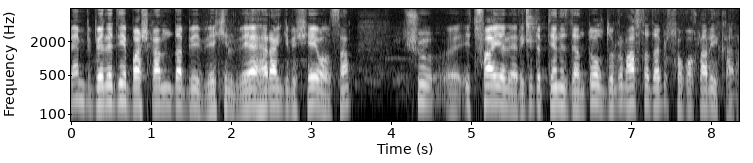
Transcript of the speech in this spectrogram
ben bir belediye başkanında bir vekil veya herhangi bir şey olsam şu e, itfaiyeleri gidip denizden doldururum haftada bir sokakları yıkarım.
